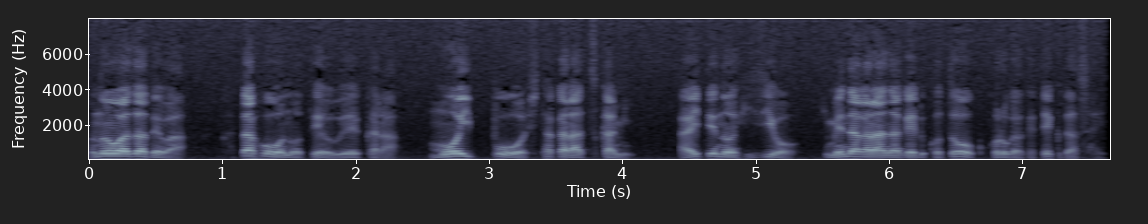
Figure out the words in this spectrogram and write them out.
この技では片方の手を上からもう一方を下からつかみ相手の肘を決めながら投げることを心がけてください。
